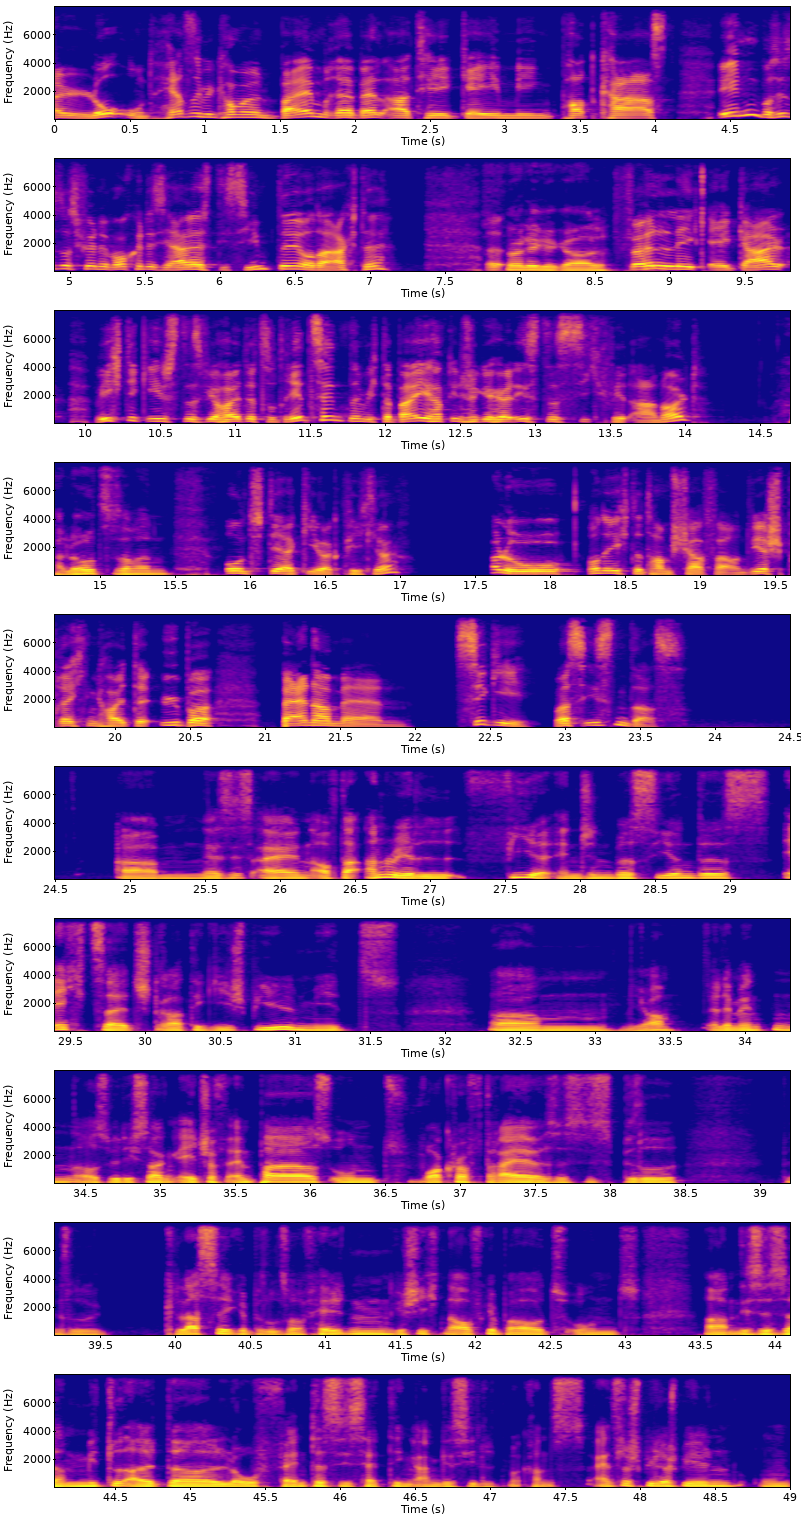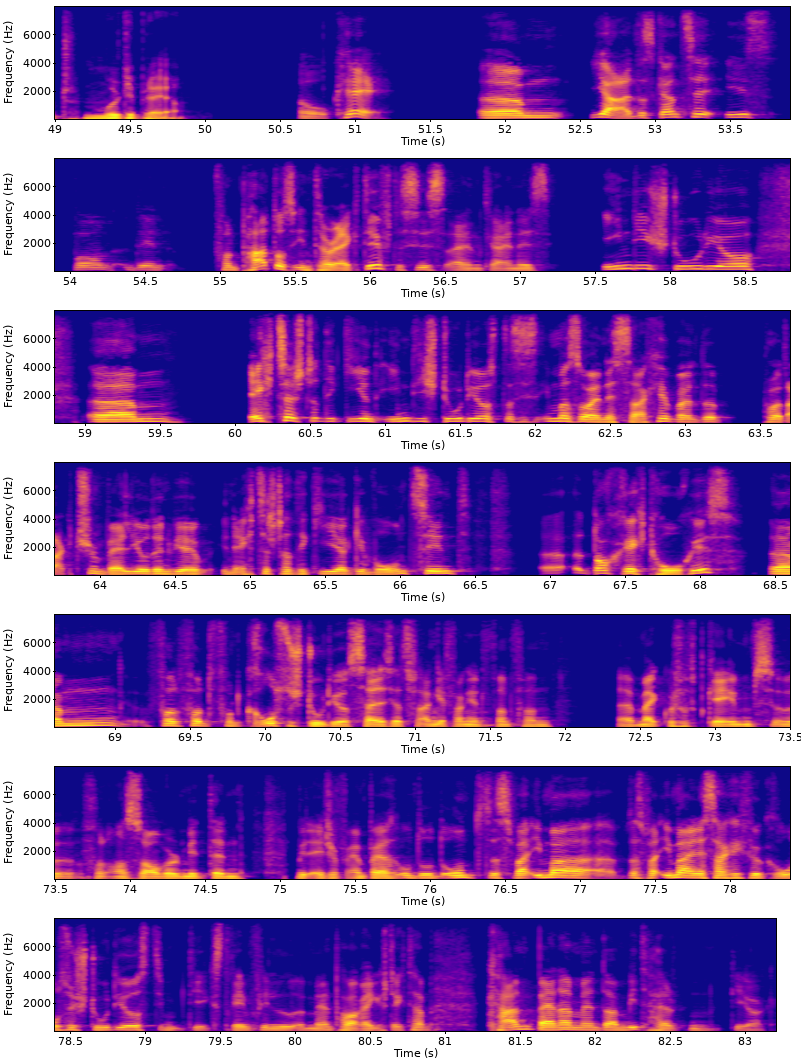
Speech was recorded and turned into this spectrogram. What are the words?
Hallo und herzlich willkommen beim Rebel.at Gaming Podcast in, was ist das für eine Woche des Jahres, die siebte oder achte? Völlig egal. Völlig egal. Wichtig ist, dass wir heute zu dritt sind, nämlich dabei, ihr habt ihn schon gehört, ist das Siegfried Arnold. Hallo zusammen. Und der Georg Pichler. Hallo. Und ich, der Tom Schaffer. Und wir sprechen heute über Bannerman. Siggi, was ist denn das? Ähm, es ist ein auf der Unreal 4 Engine basierendes Echtzeitstrategiespiel mit ähm, ja, Elementen aus, würde ich sagen, Age of Empires und Warcraft 3. Also es ist ein bisschen, bisschen Klassik, ein bisschen so auf Heldengeschichten aufgebaut und ähm, es ist ein Mittelalter Low Fantasy Setting angesiedelt. Man kann es Einzelspieler spielen und Multiplayer. Okay. Ähm, ja, das Ganze ist von den von Pathos Interactive. Das ist ein kleines Indie-Studio. Ähm, Echtzeitstrategie und Indie-Studios, das ist immer so eine Sache, weil der Production Value, den wir in Echtzeitstrategie ja gewohnt sind, äh, doch recht hoch ist. Ähm, von, von, von großen Studios, sei es jetzt angefangen von, von äh, Microsoft Games, äh, von Ensemble mit, den, mit Age of Empires und und und. Das war immer, das war immer eine Sache für große Studios, die, die extrem viel Manpower reingesteckt haben. Kann Bannerman da mithalten, Georg?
